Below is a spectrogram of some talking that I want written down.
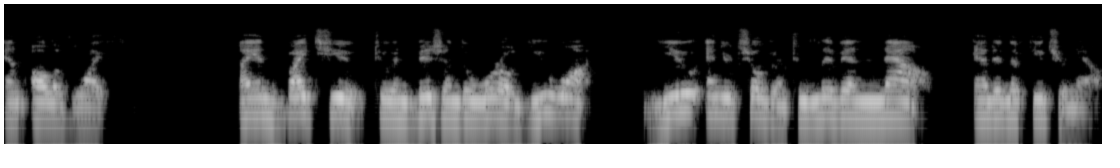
and all of life. I invite you to envision the world you want you and your children to live in now and in the future now,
